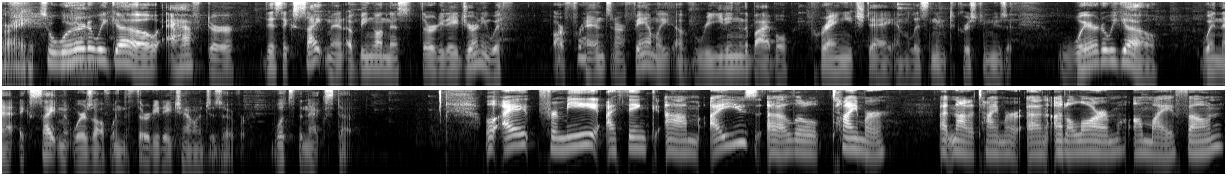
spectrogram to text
Right. so where do we go after this excitement of being on this 30 day journey with our friends and our family of reading the Bible, praying each day, and listening to Christian music? Where do we go when that excitement wears off, when the 30 day challenge is over? What's the next step? Well, I for me, I think um, I use a little timer, uh, not a timer, an, an alarm on my phone,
